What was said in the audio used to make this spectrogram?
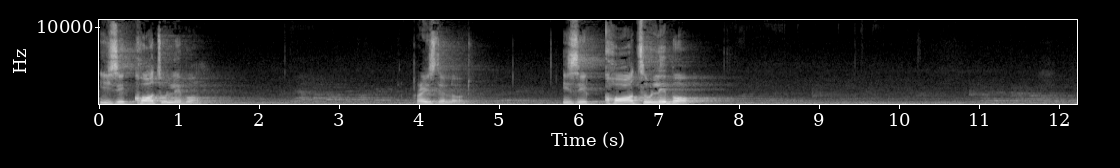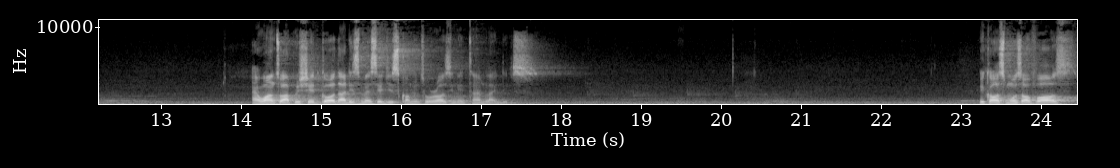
is a call to labor. Praise the lord. Is a call to labor I want to appreciate God that this message is coming to us in a time like this. Because most of us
